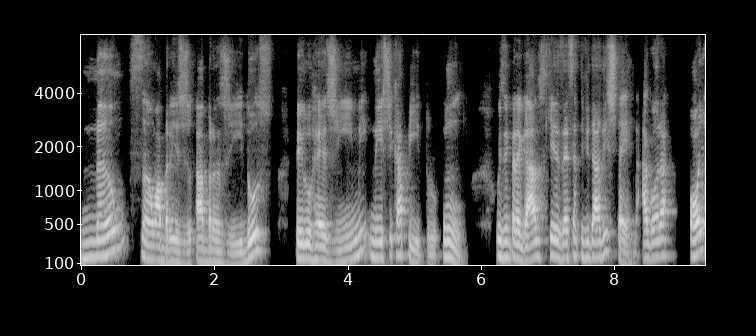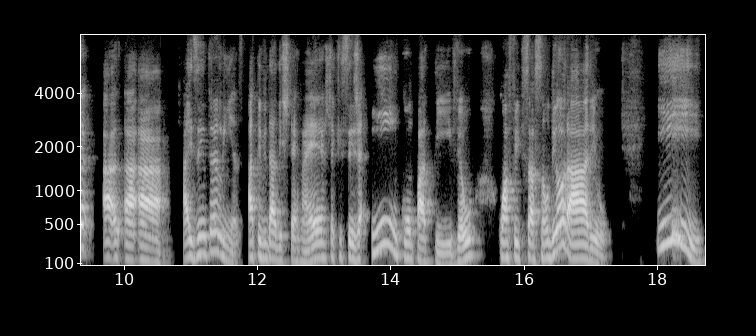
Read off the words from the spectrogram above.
Não são abrangidos pelo regime neste capítulo. Um, os empregados que exercem atividade externa. Agora, olha a, a, a, as entrelinhas. Atividade externa esta que seja incompatível com a fixação de horário. E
